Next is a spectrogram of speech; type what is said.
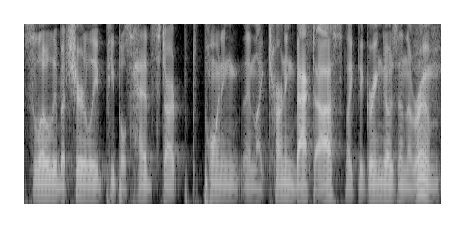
slowly but surely people's heads start pointing and like turning back to us, like the gringos in the room.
